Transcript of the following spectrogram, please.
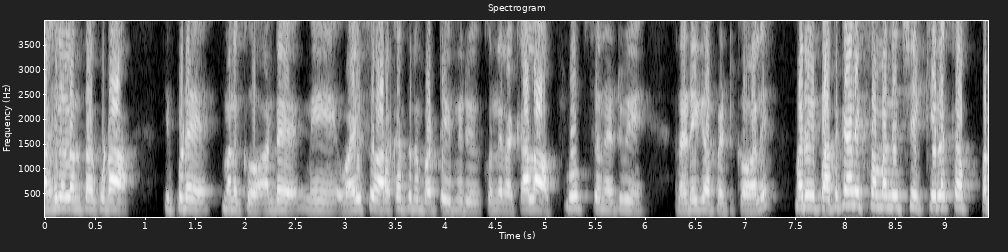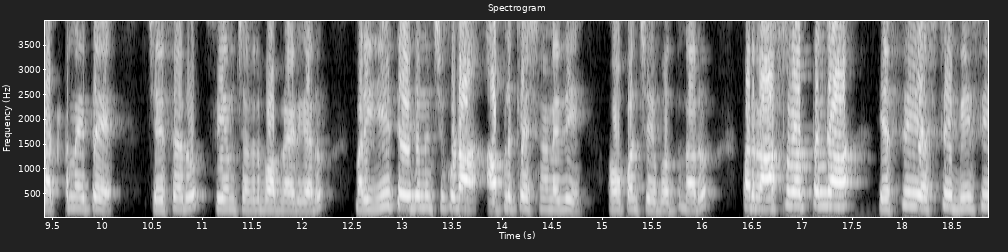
మహిళలంతా కూడా ఇప్పుడే మనకు అంటే మీ వయసు అర్హతను బట్టి మీరు కొన్ని రకాల ప్రూఫ్స్ అనేటివి రెడీగా పెట్టుకోవాలి. మరి ఈ పథకానికి సంబంధించి కీలక ప్రకటన అయితే చేశారు సీఎం చంద్రబాబు నాయుడు గారు. మరి ఈ తేదీ నుంచి కూడా అప్లికేషన్ అనేది ఓపెన్ చేయబోతున్నారు. మరి రాష్ట్ర వ్యాప్తంగా ఎస్సీ ఎస్టీ బీసీ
